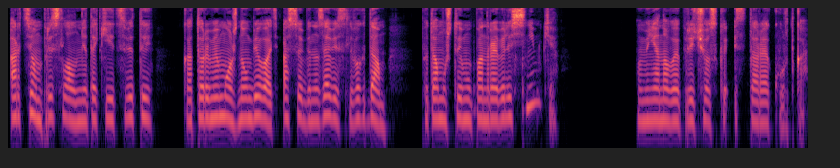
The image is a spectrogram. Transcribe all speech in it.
Артём прислал мне такие цветы, которыми можно убивать особенно завистливых дам, потому что ему понравились снимки? У меня новая прическа и старая куртка,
